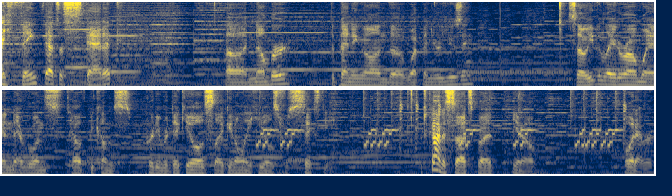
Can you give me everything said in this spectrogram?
I think that's a static uh, number, depending on the weapon you're using. So even later on when everyone's health becomes pretty ridiculous, like it only heals for 60. Which kind of sucks, but, you know, whatever.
